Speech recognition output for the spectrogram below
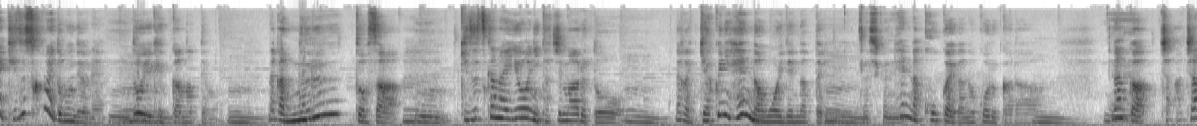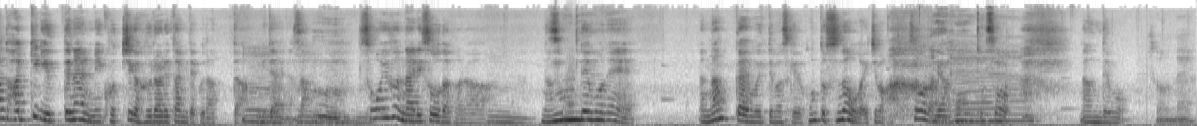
ね傷つかないと思うんだよね、うん。どういう結果になっても。うん。なんかぬるっとさ、ううん。ん傷つかないように立ち回ると、うん。なんか逆に変な思い出になったり、変な後悔が残るから、うん。ねなんかちゃちゃんとはっきり言ってないのにこっちが振られたみたくなった、うん。みたいなさ、うん。そういう風になりそうだから、うん。何でもね何回も言ってますけど本当素直が一番。そうだね。いやほんとそう。何でも。そうね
